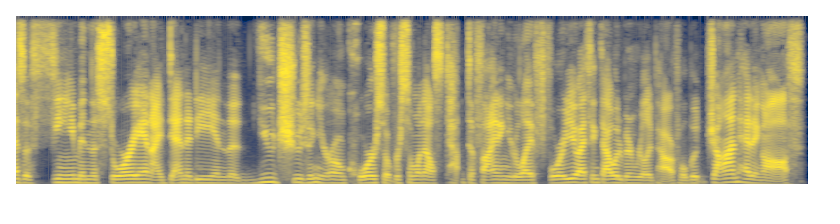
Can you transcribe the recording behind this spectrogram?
as a theme in the story and identity and the you choosing your own course over someone else t- defining your life for you. I think that would have been really powerful. But Jon heading off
